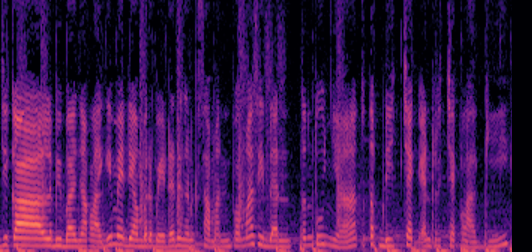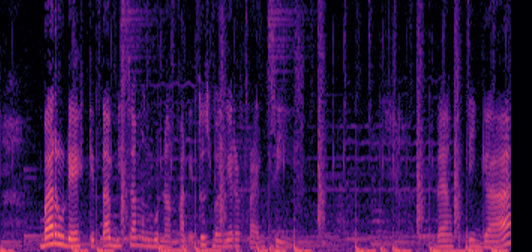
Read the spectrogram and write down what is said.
jika lebih banyak lagi media yang berbeda dengan kesamaan informasi dan tentunya tetap dicek and recheck lagi, baru deh kita bisa menggunakan itu sebagai referensi. Dan yang ketiga,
